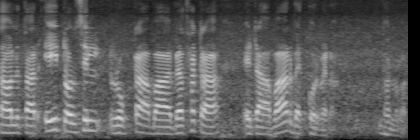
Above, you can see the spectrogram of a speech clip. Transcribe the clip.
তাহলে তার এই টনসিল রোগটা বা ব্যথাটা এটা আবার ব্যাক করবে না। ধন্যবাদ।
